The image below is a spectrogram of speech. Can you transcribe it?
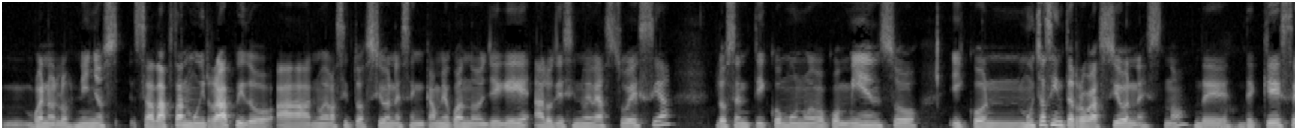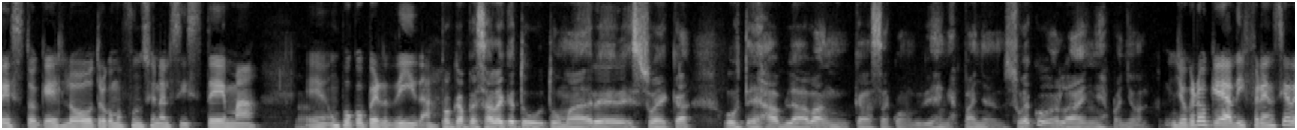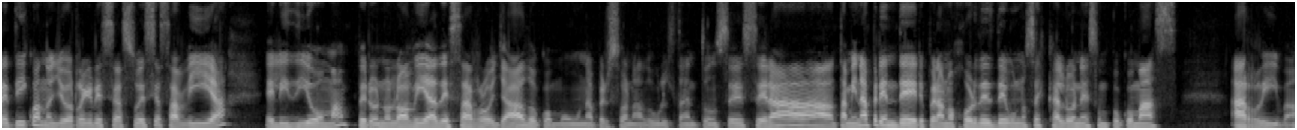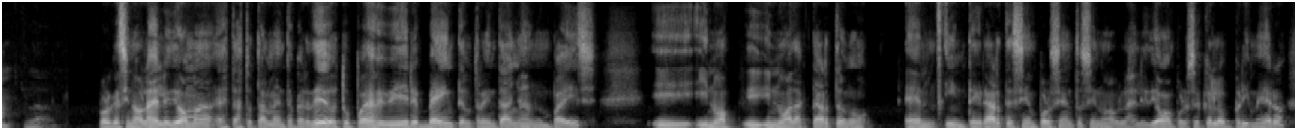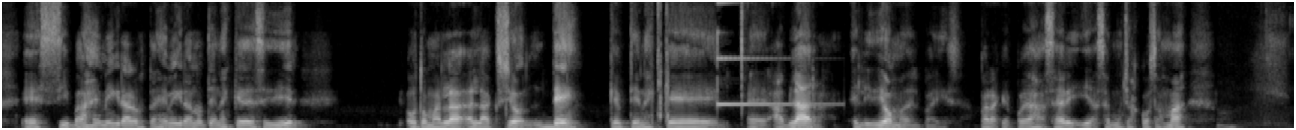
mm, bueno, los niños se adaptan muy rápido a nuevas situaciones. En cambio, cuando llegué a los 19 a Suecia, lo sentí como un nuevo comienzo y con muchas interrogaciones, ¿no? De, qué es esto, qué es lo otro, cómo funciona el sistema, eh, un poco perdida. Porque a pesar de que tu, tu, madre es sueca, ¿ustedes hablaban en casa cuando vivías en España en sueco o en español? Yo creo que a diferencia de ti, cuando yo regresé a Suecia sabía el idioma, pero no lo había desarrollado como una persona adulta. Entonces era también aprender, pero a lo mejor desde unos escalones un poco más arriba. Porque si no hablas el idioma, estás totalmente perdido. Tú puedes vivir 20 o 30 años en un país y, no, y, no adaptarte o no integrarte 100% si no hablas el idioma. Por eso es que lo primero es, si vas a emigrar o estás emigrando, tienes que decidir o tomar la, la acción de que tienes que eh, hablar el idioma del país para que puedas hacer y hacer muchas cosas más.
